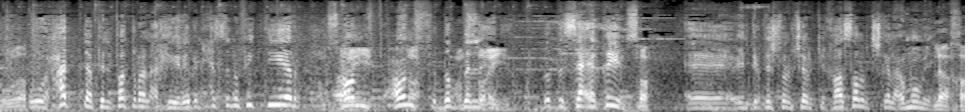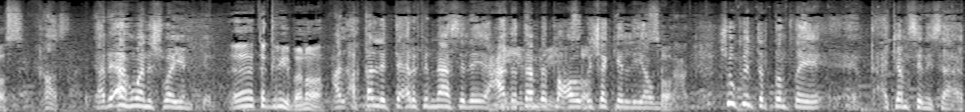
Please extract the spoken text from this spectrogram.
صح. وحتى في الفترة الأخيرة بنحس إنه في كثير. عنف عنف صح. ضد. عنصرية. ضد السائقين. صح. آه، انت بتشتغل بشركة خاصة ولا بتشتغل عمومي؟ لا خاص. خاص. يعني اهون شوي يمكن. إيه تقريبا آه. على الأقل بتعرف الناس اللي عادة بيطلعوا صح. بشكل يومي صح. معك. شو كنت بتنطي آه، كم سنة سائق؟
